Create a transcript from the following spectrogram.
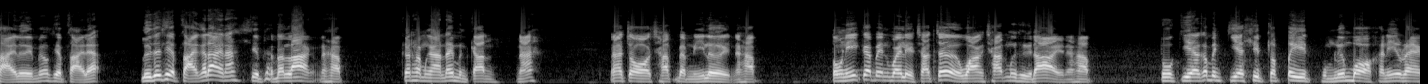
สายเลยไม่ต้องเสียบสายแล้ว หรือจะเสียบสายก็ได้นะ เสียบจากด้านล่างนะครับ ก็ทำงานได้เหมือนกันนะ หน้าจอชัดแบบนี้เลยนะครับ ตรงนี้ก็เป็นไวเลสชาร์จเจอร์วางชาร์จมือถือได้นะครับ ตัวเกียร์ก็เป็นเกียร์ 10 สปีด ผมลืมบอกคันนี้แรง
